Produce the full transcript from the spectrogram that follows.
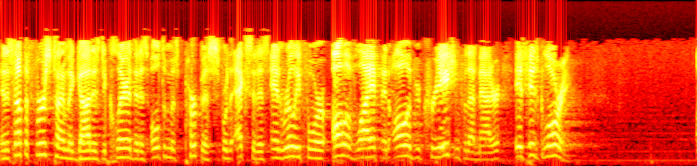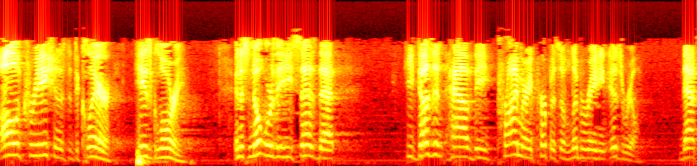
And it's not the first time that God has declared that his ultimate purpose for the Exodus, and really for all of life and all of your creation for that matter, is his glory. All of creation is to declare his glory. And it's noteworthy he says that he doesn't have the primary purpose of liberating Israel. That's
